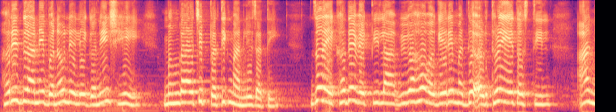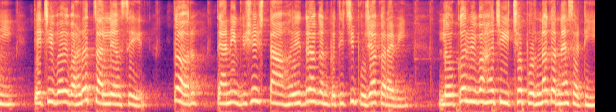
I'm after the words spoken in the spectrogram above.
हरिद्राने बनवलेले गणेश हे मंगळाचे प्रतीक मानले जाते. जर एखाद्या व्यक्तीला विवाह वगैरेमध्ये अडथळे येत असतील आणि त्याचे वय वाढत चालले असेल तर त्याने विशेषतः हरिद्रा गणपतीची पूजा करावी. लवकर विवाहाची इच्छा पूर्ण करण्यासाठी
